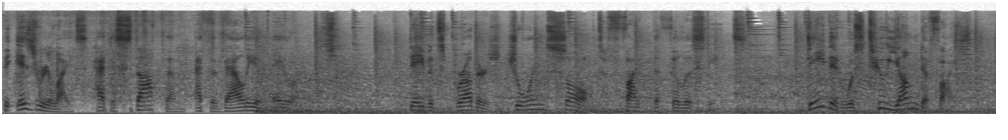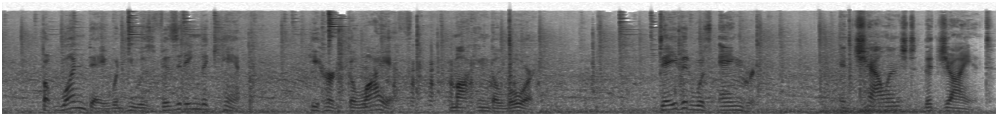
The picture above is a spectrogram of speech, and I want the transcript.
The Israelites had to stop them at the valley of Elah. David's brothers joined Saul to fight the Philistines. David was too young to fight, but one day when he was visiting the camp, he heard Goliath mocking the Lord. David was angry and challenged the giant.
